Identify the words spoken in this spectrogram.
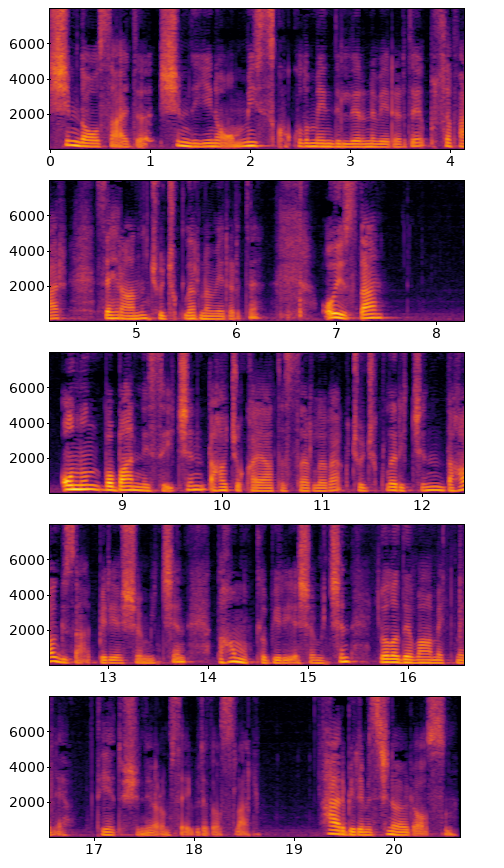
şimdi olsaydı şimdi yine o mis kokulu mendillerini verirdi. Bu sefer Zehra'nın çocuklarına verirdi. O yüzden onun babaannesi için daha çok hayata sarılarak çocuklar için daha güzel bir yaşam için, daha mutlu bir yaşam için yola devam etmeli diye düşünüyorum sevgili dostlar. Her birimiz için öyle olsun.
